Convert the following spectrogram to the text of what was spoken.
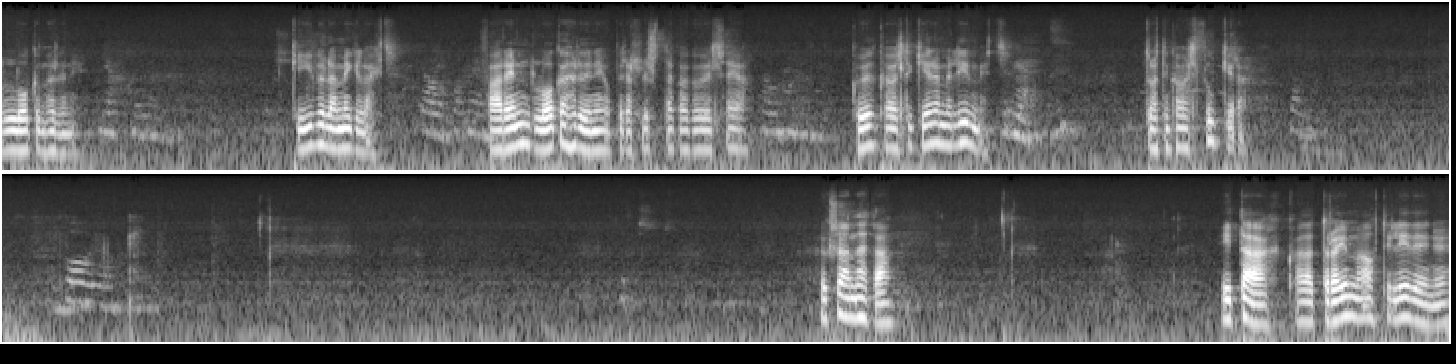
og lokum hurðinni. Já. Gífurlega mikilvægt. Fara inn, loka hurðinni og byrja að hlusta hvað Guð vil segja. Guð, hvað viltu gera með líf mitt? Drottin, hvað vilt þú gera? Hugsaðu um þetta. Í dag, hvaða drauma átt í lífiðinu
